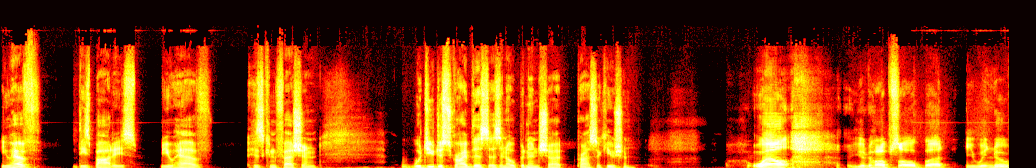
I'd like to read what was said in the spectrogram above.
You have these bodies, you have his confession. Would you describe this as an open and shut prosecution? Well, you'd hope so, but we knew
